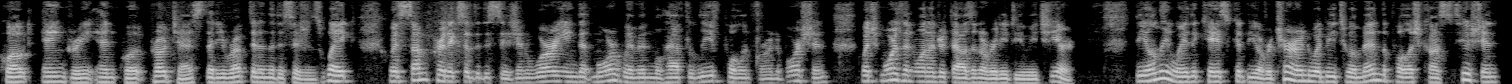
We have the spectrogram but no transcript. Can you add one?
quote, angry, end quote, protests that erupted in the decision's wake, with some critics of the decision worrying that more women will have to leave Poland for an abortion, which more than 100,000 already do each year. The only way the case could be overturned would be to amend the Polish constitution,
